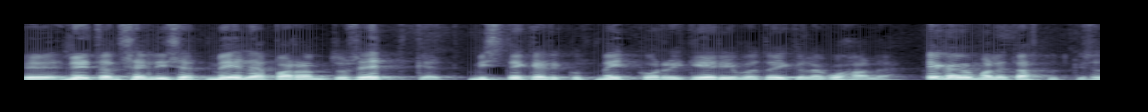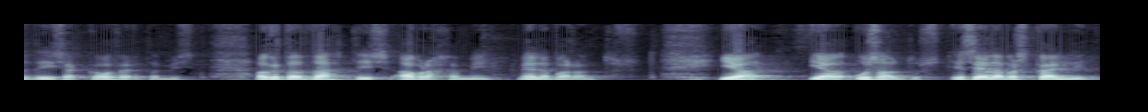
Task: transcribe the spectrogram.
need on sellised meeleparanduse hetked, mis tegelikult meid korrigeerivad õigele kohale. ega jumal ei tahtnudki seda isaka ohverdamist, aga ta tahtis Abrahami meeleparandust ja, ja usaldust ja sellepärast kallid,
